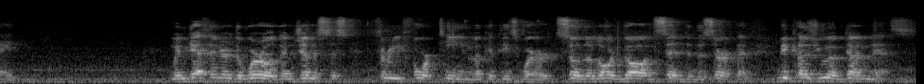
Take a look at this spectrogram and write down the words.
8. When death entered the world in Genesis 3:14, look at these words. So the Lord God said to the serpent, "Because you have done this,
